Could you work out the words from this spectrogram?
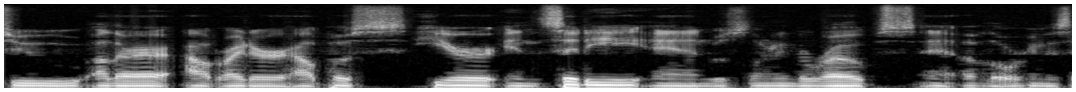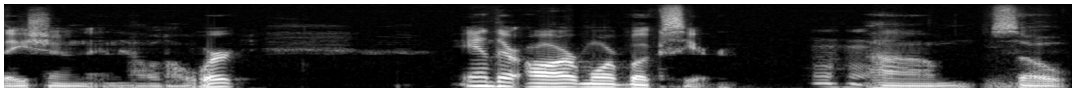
to other outrider outposts here in city and was learning the ropes uh, of the organization and how it all worked. And there are more books here. Mhm. Um, so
